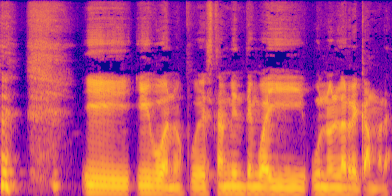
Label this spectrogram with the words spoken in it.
y, y, bueno, pues también tengo ahí uno en la recámara.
